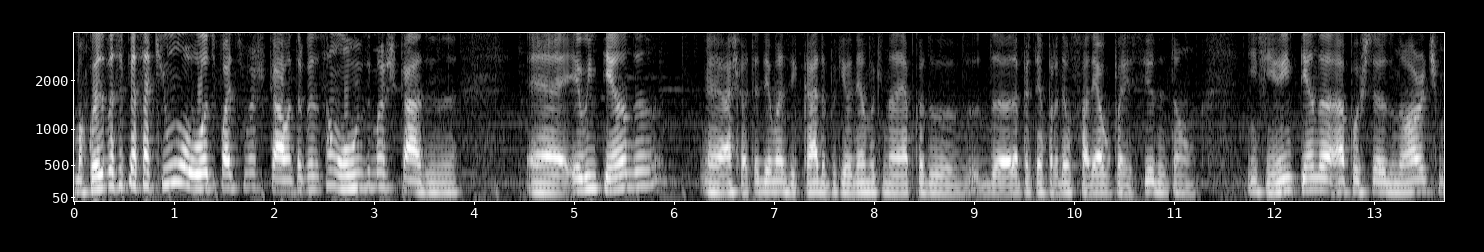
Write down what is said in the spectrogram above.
Uma coisa é você pensar que um ou outro pode se machucar, outra coisa são 11 machucados, né? É, eu entendo, é, acho que eu até dei uma zicada, porque eu lembro que na época do, da, da pré-temporada eu falei algo parecido, então, enfim, eu entendo a, postura do Norwich,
